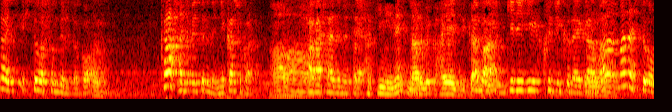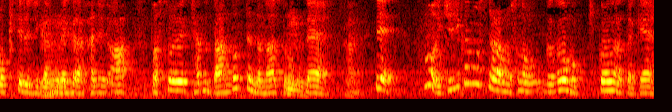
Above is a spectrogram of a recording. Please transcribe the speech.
だから人が住んでるとこ、うん。から始めてるんで2箇所から。剥がし始めて。先にね、なるべく早い時間やっぱに。ギリギリ9時くらいから、うん。まだまだ人が起きてる時間ぐらいから始めて、あやっぱそういうちゃんと段取ってんだなと思って、うん。はい。でもう1時間もしたらもうそのガガがもう聞こえなくなったけ？ん、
